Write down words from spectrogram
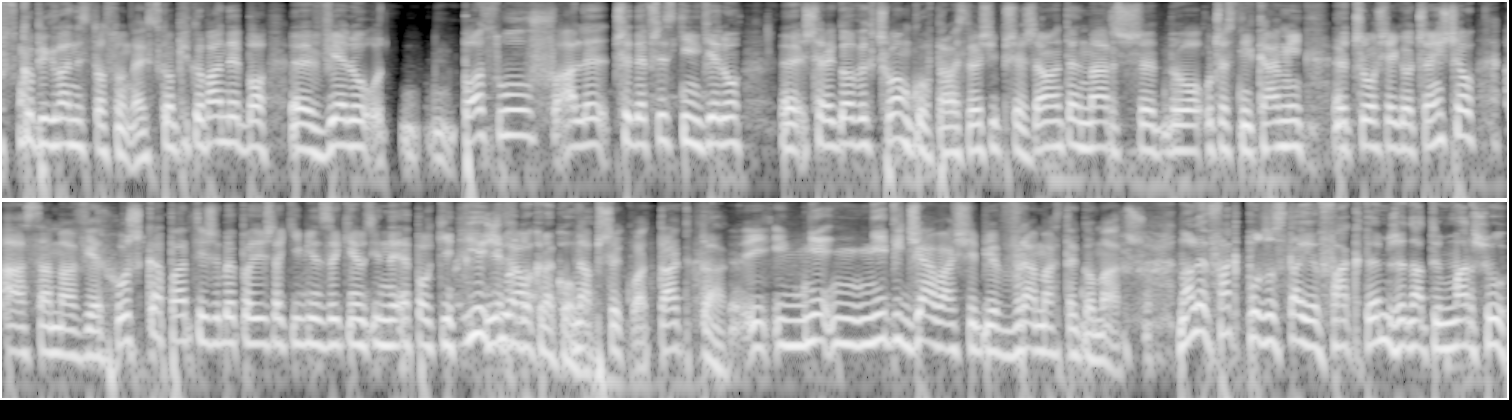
skomplikowany stosunek. Skomplikowany, bo e, wielu posłów, ale przede wszystkim wielu e, szeregowych członków Prawa i Na ten marsz, e, było uczestnikami, e, czuło się jego częścią, a sama wierchuszka partii, żeby powiedzieć takim językiem z innej epoki, Jeździła do Krakowa. Na przykład, tak? Tak. I, i nie, nie widziała siebie w ramach tego marszu. No ale fakt pozostaje faktem, że na tym marszu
